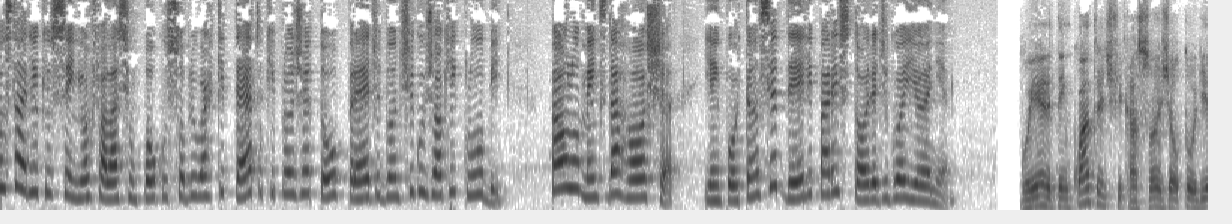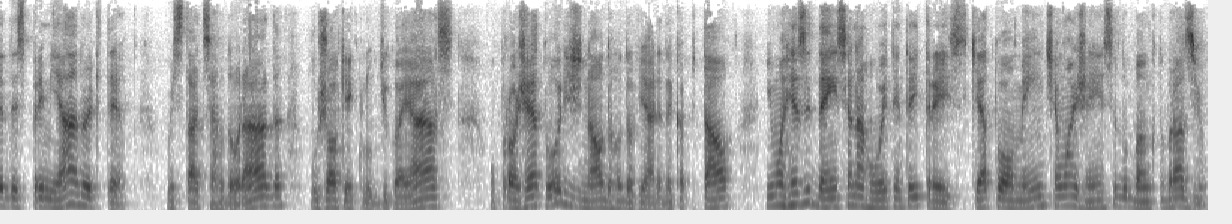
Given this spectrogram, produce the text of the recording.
Gostaria que o senhor falasse um pouco sobre o arquiteto que projetou o prédio do antigo Jockey Clube, Paulo Mendes da Rocha, e a importância dele para a história de Goiânia. Goiânia tem quatro edificações de autoria desse premiado arquiteto: o Estádio Serra Dourada, o Jockey Clube de Goiás, o projeto original da rodoviária da capital e uma residência na Rua 83, que atualmente é uma agência do Banco do Brasil.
